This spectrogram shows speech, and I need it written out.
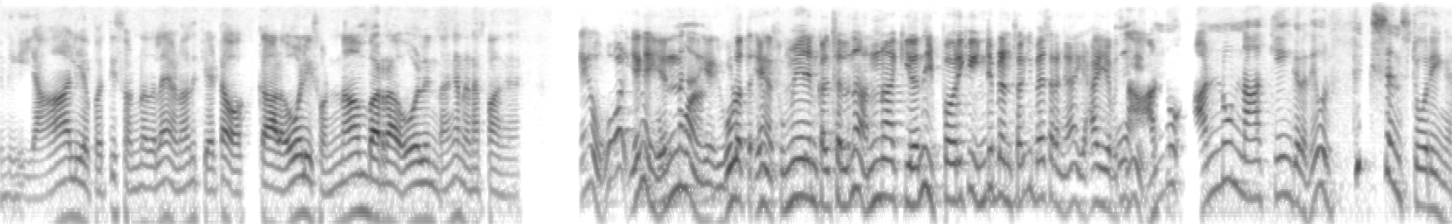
இன்னைக்கு யாழிய பத்தி சொன்னதெல்லாம் எவனாவது கேட்டா ஒக்கால ஓலி சொன்னாம் பர்றா ஓலுன்னு தாங்க நினைப்பாங்க. ஏங்க ஓ ஏங்க என்னங்க இவ்வளோ ஏங்க சுமேரியன் கல்ச்சர்ல இருந்து அண்ணாக்கில இருந்து இப்போ வரைக்கும் இண்டிபெண்டன்ஸ் வரைக்கும் பேசுறாங்க யாழியை பத்தி. அன்னு அன்னு நாக்கிங்கிறதே ஒரு ஃபிக்ஷன் ஸ்டோரிங்க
